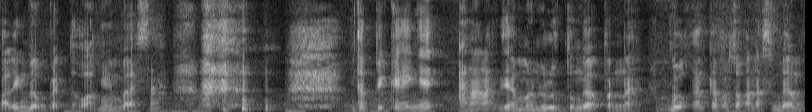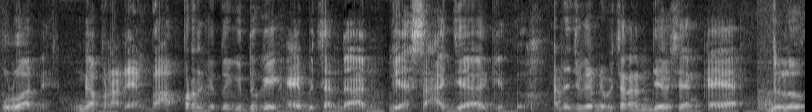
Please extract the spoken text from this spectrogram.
paling dompet doang yang basah tapi kayaknya anak-anak zaman dulu tuh nggak pernah. Gue kan termasuk anak 90-an ya. Nggak pernah ada yang baper gitu. Gitu kayak kayak bercandaan biasa aja gitu. Ada juga nih bercandaan Jayus yang kayak dulu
